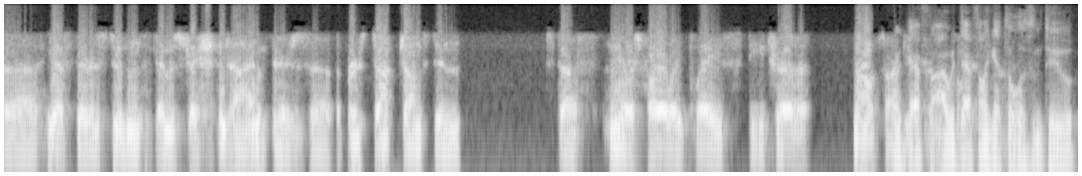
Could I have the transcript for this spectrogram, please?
uh, yes, there is student demonstration time. There's uh, the Bruce John- Johnston stuff. Nearest faraway place. Deirdre. No, I sorry. would, Deirdre defi- I would definitely get to listen to.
